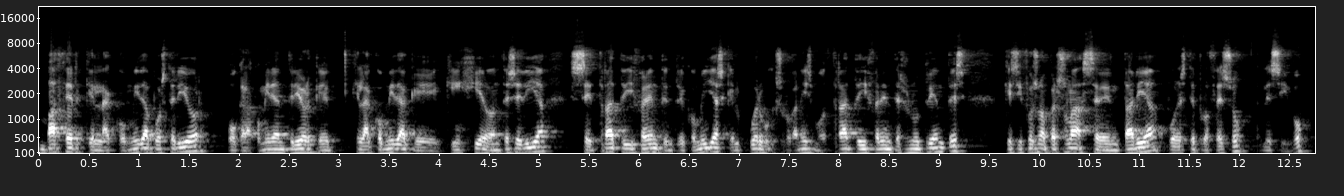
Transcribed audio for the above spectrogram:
va a hacer que la comida posterior o que la comida anterior, que, la comida que, que ingiera durante ese día, se trate diferente, entre comillas, que el cuerpo, que su organismo trate diferente esos nutrientes que si fuese una persona sedentaria por este proceso lesivo.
